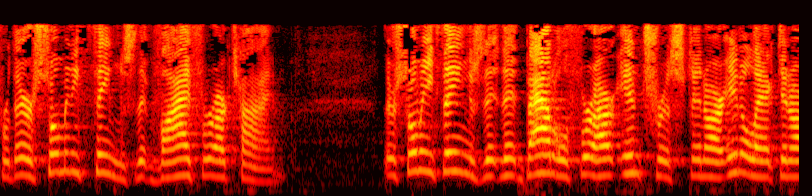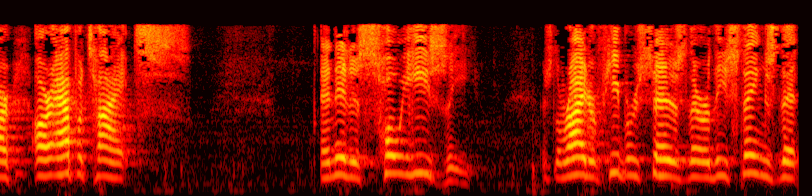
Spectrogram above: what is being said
For there are so many things that vie for our time. There are so many things that, that battle for our interest and our intellect and our, our appetites. And it is so easy. As the writer of Hebrews says, there are these things that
